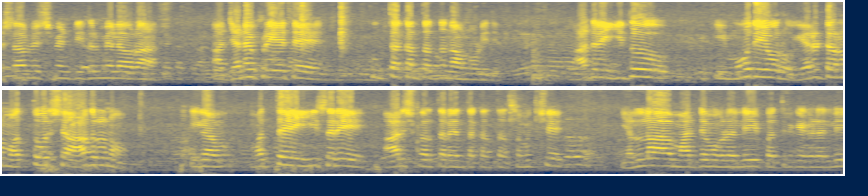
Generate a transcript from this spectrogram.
ಎಸ್ಟಾಬ್ಲಿಷ್ಮೆಂಟ್ ಇದ್ರ ಮೇಲೆ ಅವರ ಆ ಜನಪ್ರಿಯತೆ ಕುಗ್ತಕ್ಕಂಥದ್ದು ನಾವು ನೋಡಿದ್ದೀವಿ ಆದರೆ ಇದು ಈ ಮೋದಿಯವರು ಎರಡು ಟರ್ಮ್ ಹತ್ತು ವರ್ಷ ಆದ್ರೂ ಈಗ ಮತ್ತೆ ಈ ಸರಿ ಆರಿಸಿ ಬರ್ತಾರೆ ಅಂತಕ್ಕಂಥ ಸಮೀಕ್ಷೆ ಎಲ್ಲ ಮಾಧ್ಯಮಗಳಲ್ಲಿ, ಪತ್ರಿಕೆಗಳಲ್ಲಿ,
